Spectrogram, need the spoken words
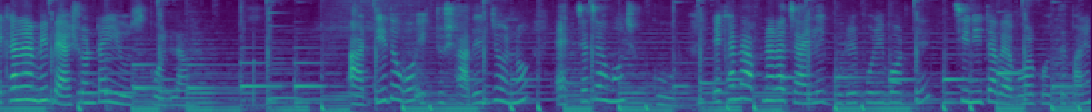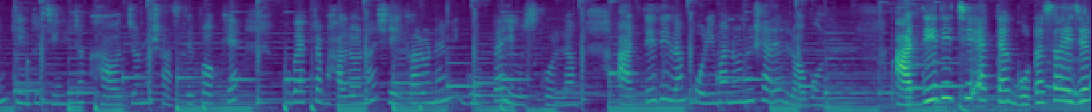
এখানে আমি বেসনটা ইউজ করলাম। আর দিয়ে দেবো একটু স্বাদের জন্য এক চা চামচ গুড়। এখানে আপনারা চাইলে গুড়ের পরিবর্তে চিনিটা ব্যবহার করতে পারেন, কিন্তু চিনিটা খাওয়ার জন্য স্বাস্থ্যের পক্ষে একটা ভালো না, সেই কারণে আমি গুড়টা ইউজ করলাম। আর দিয়ে দিলাম পরিমাণ অনুসারে লবণ। আর দিয়ে দিচ্ছি একটা গোটা সাইজের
